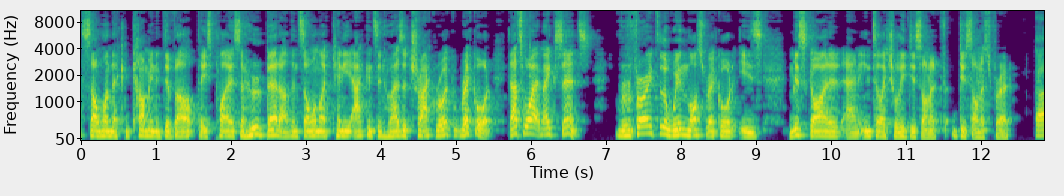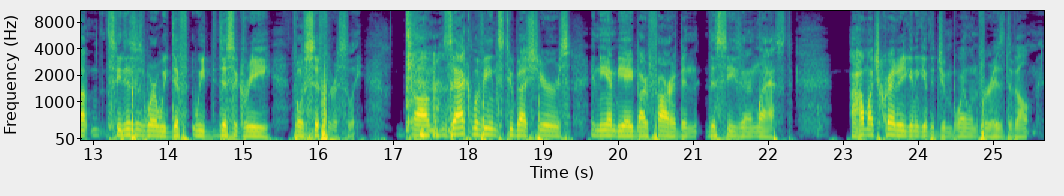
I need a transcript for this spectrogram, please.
someone that can come in and develop these players. So who better than someone like Kenny Atkinson who has a track record? That's why it makes sense. Referring to the win loss record is misguided and intellectually dishonest, dishonest Fred. Uh, see, this is where we dif- we disagree vociferously. Um, Zach LaVine's two best years in the NBA by far have been this season and last. Uh, how much credit are you going to give to Jim Boylen for his development?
